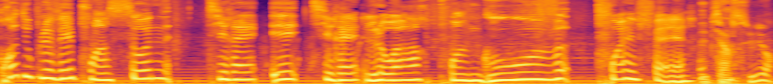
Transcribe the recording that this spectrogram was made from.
www.saône-et-loire.gouv.fr. Et bien sûr,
